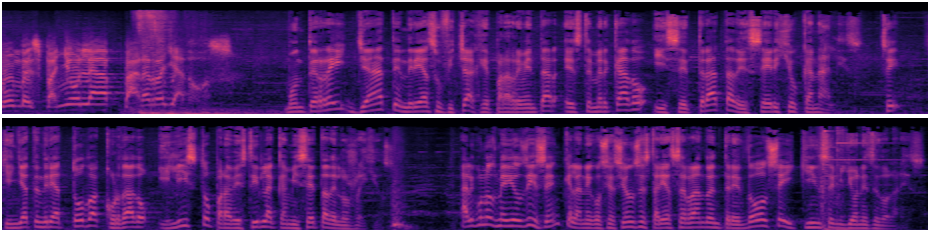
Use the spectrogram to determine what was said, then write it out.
Bomba española para rayados. Monterrey ya tendría su fichaje para reventar este mercado y se trata de Sergio Canales. Sí, quien ya tendría todo acordado y listo para vestir la camiseta de los Regios. Algunos medios dicen que la negociación se estaría cerrando entre 12 y 15 millones de dólares.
